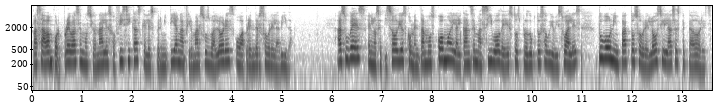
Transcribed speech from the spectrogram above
pasaban por pruebas emocionales o físicas que les permitían afirmar sus valores o aprender sobre la vida. A su vez, en los episodios comentamos cómo el alcance masivo de estos productos audiovisuales tuvo un impacto sobre los y las espectadores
